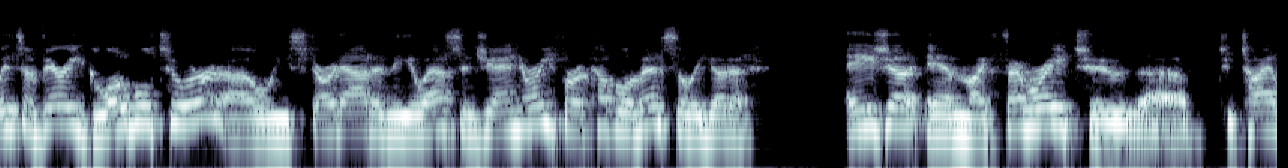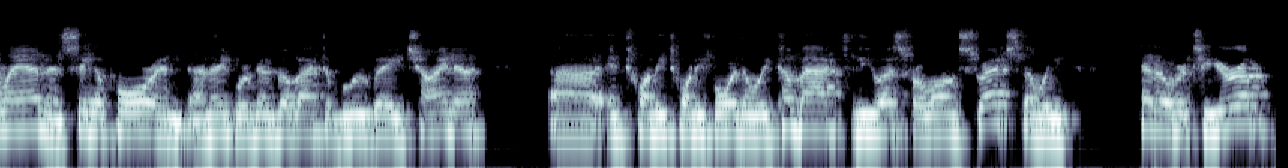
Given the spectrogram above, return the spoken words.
it's a very global tour. Uh, we start out in the U.S. in January for a couple events, so we go to Asia in like February to uh, to Thailand and Singapore, and I think we're going to go back to Blue Bay, China, uh, in 2024. Then we come back to the U.S. for a long stretch. Then we head over to Europe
